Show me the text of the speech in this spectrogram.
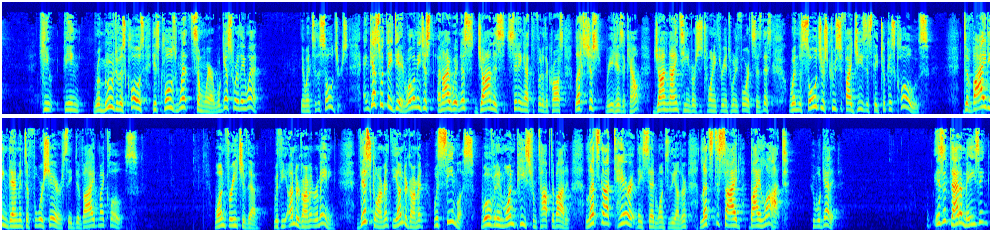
he being removed of his clothes, his clothes went somewhere. Well, guess where they went? They went to the soldiers. And guess what they did? Well, let me just, an eyewitness, John is sitting at the foot of the cross. Let's just read his account. John 19, verses 23 and 24, it says this When the soldiers crucified Jesus, they took his clothes, dividing them into four shares. They divide my clothes, one for each of them. with the undergarment remaining. This garment, the undergarment, was seamless, woven in one piece from top to bottom. Let's not tear it, they said one to the other. Let's decide by lot who will get it. Isn't that amazing?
